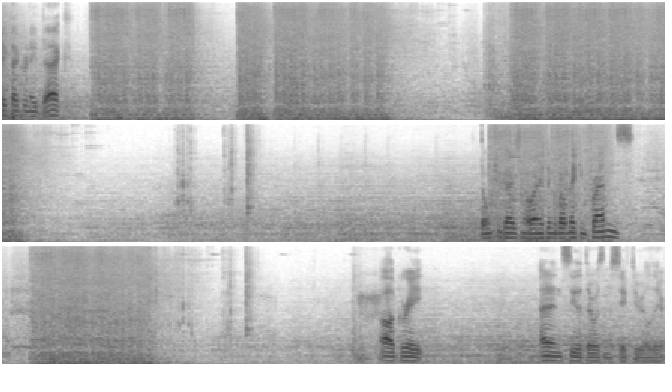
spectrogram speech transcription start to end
Take that grenade back. Don't you guys know anything about making friends? Oh, great. I didn't see that there wasn't a safety rail there.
